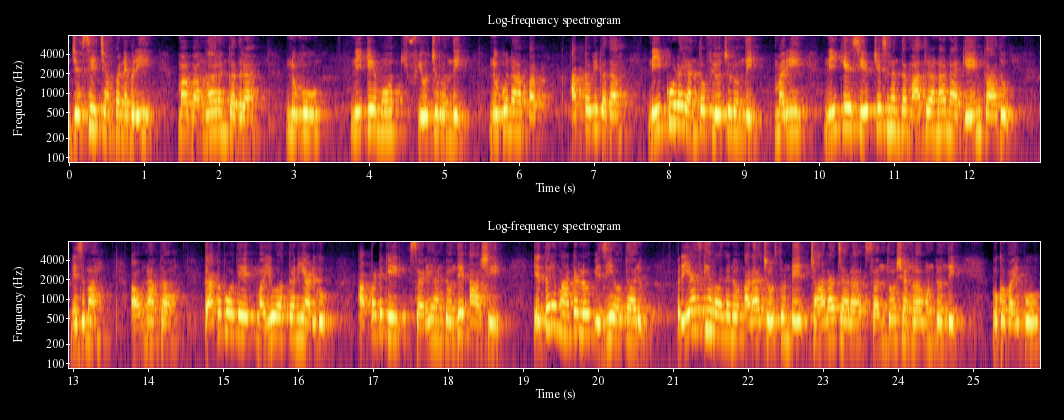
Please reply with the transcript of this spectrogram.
జెస్సీ చంపనెబరి మా బంగారం కదరా నువ్వు నీకేమో ఫ్యూచర్ ఉంది. నువ్వు నా పక్ అక్కవి కదా. నీకు కూడా ఎంతో ఫ్యూచర్ ఉంది. మరి నీకే సేవ్ చేసినంత మాత్రాన నాకేం కాదు. నిజమా? అవునక్క కాకపోతే మయూ అక్కని అడుగు. అప్పటికి సరే అంటుంది ఆశి. ఇద్దరు మాటల్లో బిజీ అవుతారు. రియాజ్కి వాళ్ళను అలా చూస్తుంటే చాలా చాలా సంతోషంగా ఉంటుంది. ఒకవైపు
